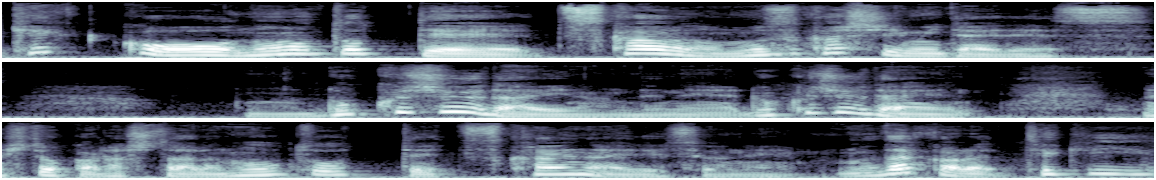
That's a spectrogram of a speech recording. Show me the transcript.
結構ノートって使うの難しいみたいです。60代なんでね、60代の人からしたらノートって使えないですよね。だから適、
